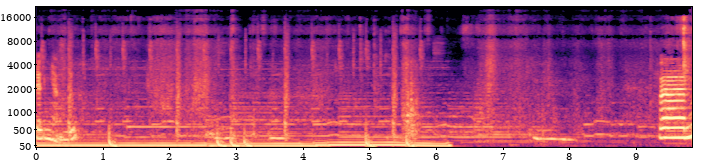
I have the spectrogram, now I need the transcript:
จักหยังดู För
